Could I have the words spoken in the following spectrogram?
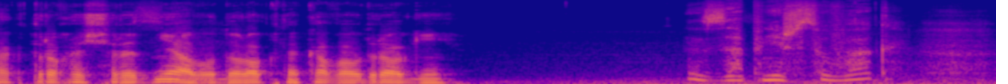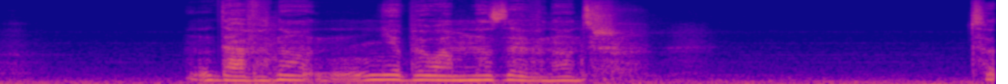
Tak trochę średniawo, doloknę kawał drogi. Zapniesz suwak? Dawno nie byłam na zewnątrz. To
